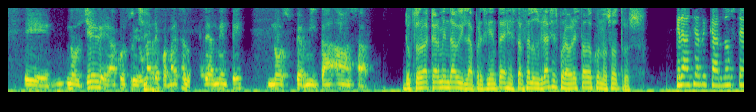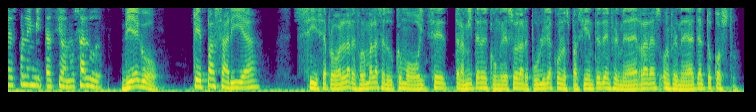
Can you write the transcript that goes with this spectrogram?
nos lleve a construir una reforma de salud que realmente nos permita avanzar. Doctora Carmen Dávila, presidenta de Gestar Salud, gracias por haber estado con nosotros. Gracias, Ricardo, a ustedes por la invitación. Un saludo. Diego, ¿qué pasaría si se aprobara la reforma a la salud como hoy se tramita en el Congreso de la República con los pacientes de enfermedades raras o enfermedades de alto costo?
